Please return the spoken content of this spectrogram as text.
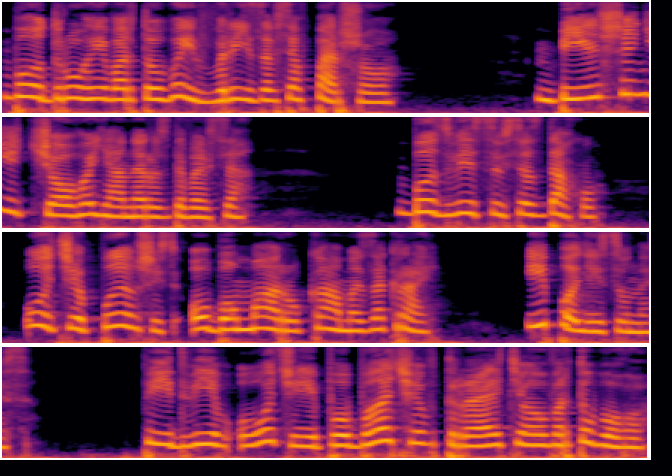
бо другий вартовий врізався в першого. Більше нічого я не роздивився, бо звісився з даху, учепившись обома руками за край, і поліз униз. Підвів очі і побачив третього вартового,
